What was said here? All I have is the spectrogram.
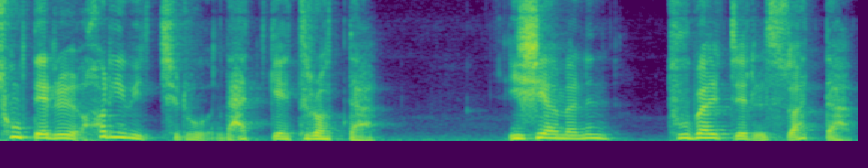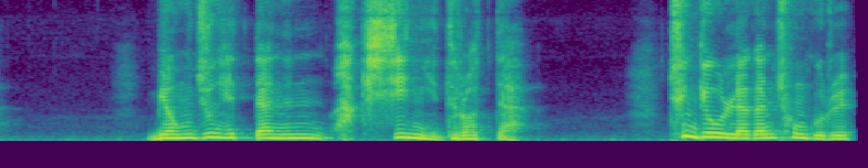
총대를 허리 위치로 낮게 들었다. 이시야마는 두 발째를 쐈다. 명중했다는 확신이 들었다. 튕겨 올라간 총구를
